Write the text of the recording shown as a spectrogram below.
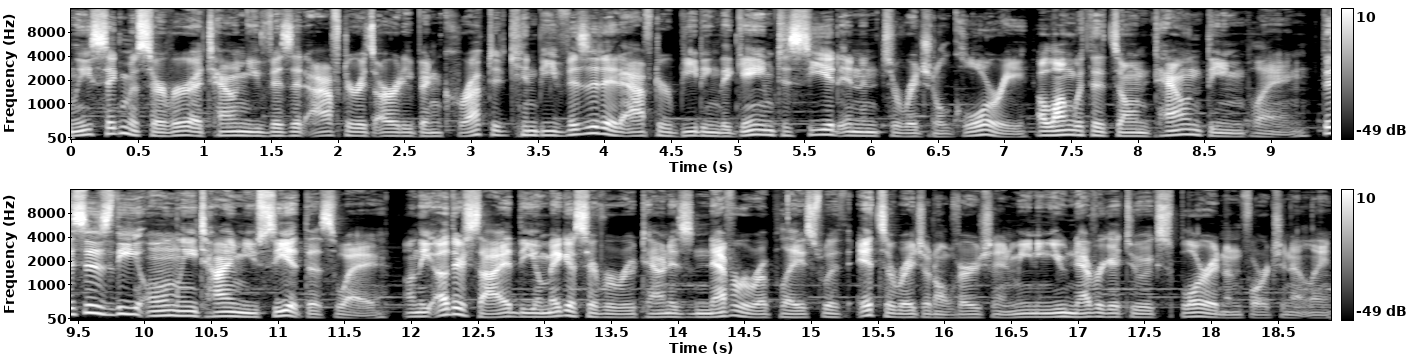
Interestingly, Sigma Server, a town you visit after it's already been corrupted, can be visited after beating the game to see it in its original glory, along with its own town theme playing. This is the only time you see it this way. On the other side, the Omega Server root town is never replaced with its original version, meaning you never get to explore it unfortunately.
